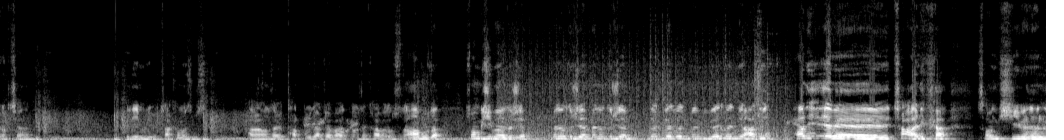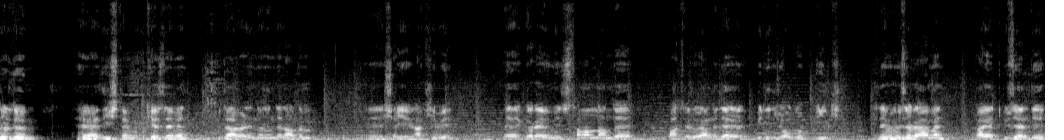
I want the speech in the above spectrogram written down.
Yok canım. Dediğim gibi takımız biz. Aramızda tatlı bir rekabet, rekabet olsun. Aha burada. Son kişiyi ben öldüreceğim. Ben öldüreceğim, ben öldüreceğim. Ver, ver, ver, ver, ver, ver, ver. Hadi, hadi, evet. Harika. Son kişiyi ben öldürdüm. Evet, işte bu. Kez de ben müdavelerin önünden aldım e, şeyi, rakibi. Ve görevimiz tamamlandı. Battle Royale'de de birinci olduk. İlk denememize rağmen gayet güzeldi.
